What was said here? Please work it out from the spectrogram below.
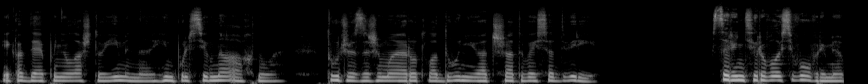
И когда я поняла, что именно, импульсивно ахнула, тут же зажимая рот ладонью, отшатываясь от двери. Сориентировалась вовремя,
